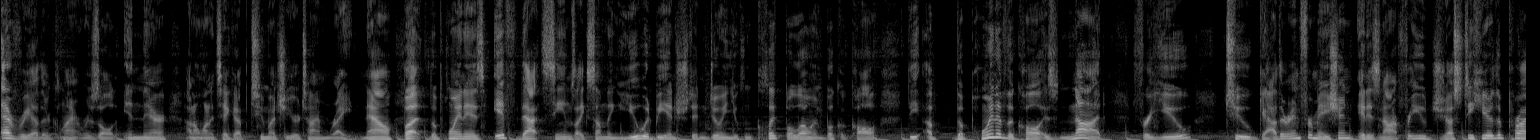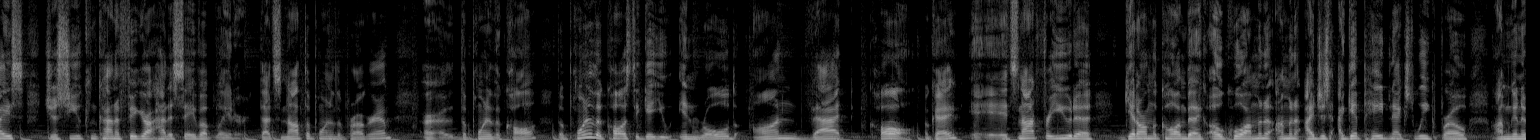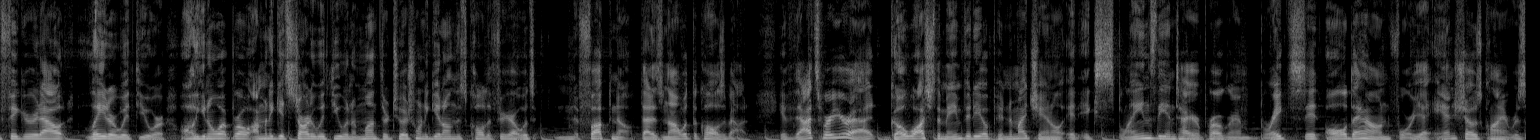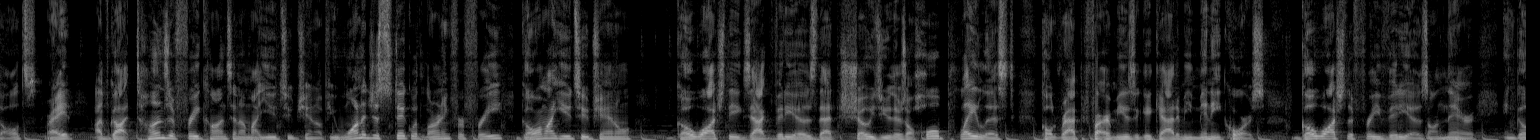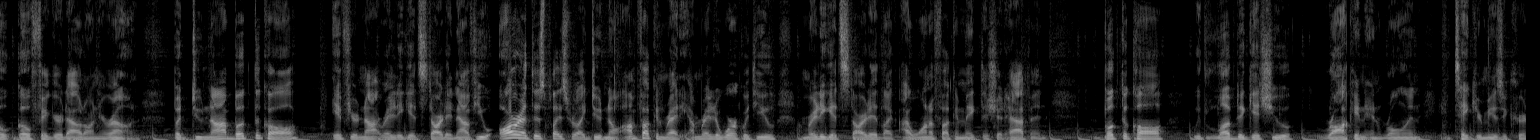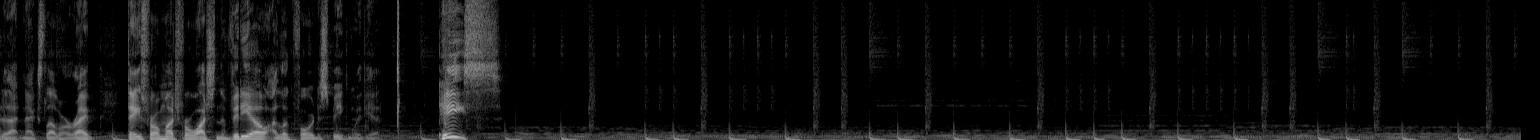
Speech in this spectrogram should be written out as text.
every other client result in there. I don't want to take up too much of your time right now, but the point is if that seems like something you would be interested in doing, you can click below and book a call. The uh, the point of the call is not for you to gather information. It is not for you just to hear the price, just so you can kind of figure out how to save up later. That's not the point of the program or uh, the point of the call. The point of the call is to get you enrolled on that call. Okay. It's not for you to get on the call and be like, oh, cool. I'm going to, I'm going to, I just, I get paid next week, I'm going to figure it out later with you. Or, oh, you know what, bro? I'm going to get started with you in a month or two. I just want to get on this call to figure out what's, fuck no. That is not what the call is about. If that's where you're at, go watch the main video pinned to my channel. It explains the entire program, breaks it all down for you, and shows client results, right? I've got tons of free content on my YouTube channel. If you want to just stick with learning for free, go on my YouTube channel, go watch the exact videos that shows you. There's a whole playlist called Rapid Fire Music Academy mini course. Go watch the free videos on there and go go figure it out on your own. But do not book the call if you're not ready to get started. Now, if you are at this place where like, dude, no, I'm fucking ready. I'm ready to work with you. I'm ready to get started. Like, I want to fucking make this shit happen. Book the call. We'd love to get you rocking and rolling and take your music career to that next level. All right. Thanks so much for watching the video. I look forward to speaking with you. Peace.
